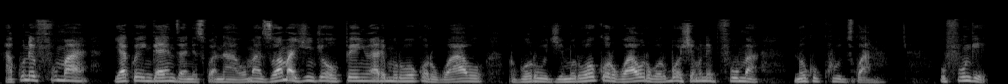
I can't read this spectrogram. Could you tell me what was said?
Hakune pfuma yako ingaenzaniswa nawo. Mazuva mazhinji oupenyu ari muruoko rwavo rworudyi. Muruoko rwavo rworuboshe mune pfuma nokukudzwa. Ufunge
